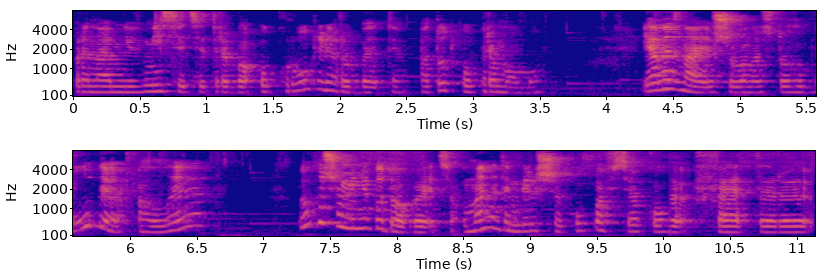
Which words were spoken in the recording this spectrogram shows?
принаймні в місяці, треба округлі робити, а тут по прямому. Я не знаю, що воно з того буде, але поки Коротше, мені подобається. У мене тим більше купа всякого фетер,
